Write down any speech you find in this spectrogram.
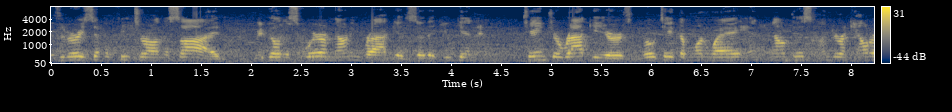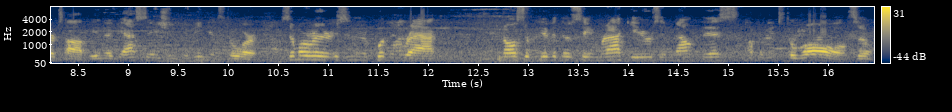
is a very simple feature on the side. We built a square mounting bracket so that you can change your rack ears, rotate them one way, and mount this under a countertop in a gas station, convenience store, somewhere where there isn't an equipment rack. You can also pivot those same rack ears and mount this up against a wall. So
